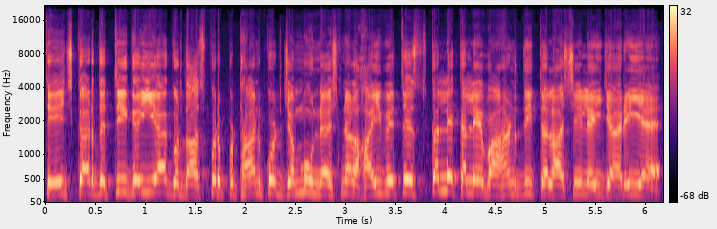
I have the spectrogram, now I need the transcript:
ਤੇਜ਼ ਕਰ ਦਿੱਤੀ ਗਈ ਹੈ। ਗੁਰਦਾਸਪੁਰ, ਪਠਾਨਕੋਟ, ਜੰਮੂ ਨੈਸ਼ਨਲ ਹਾਈਵੇ ਤੇ ਕੱਲੇ-ਕੱਲੇ ਵਾਹਨ ਦੀ ਤਲਾਸ਼ੀ ਲਈ ਜਾ ਰਹੀ ਹੈ।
